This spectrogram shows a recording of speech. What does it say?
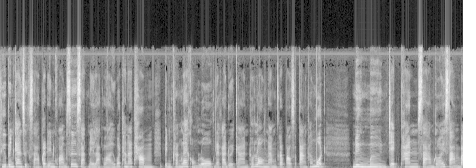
ถือเป็นการศึกษาประเด็นความซื่อสัตย์ในหลากหลาย วัฒนธรรม เป็นครั้งแรกของโลกนะคะ โดยการทดลองนำกระเป๋าสตางค์ทั้งหมด 17,303 ใบ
